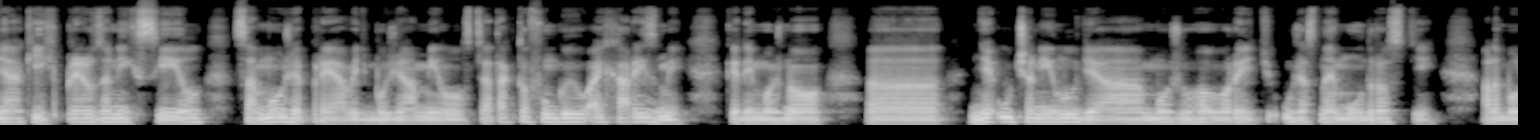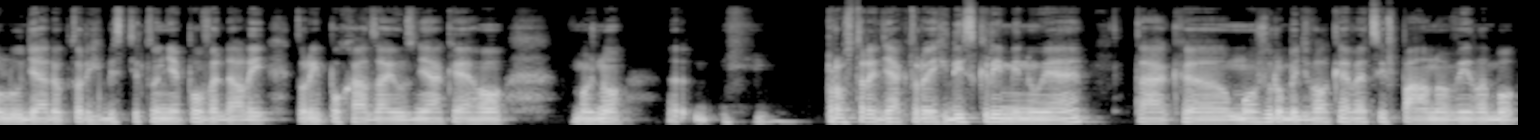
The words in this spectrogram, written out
nejakých prirodzených síl sa môže prejaviť Božia milosť. A takto fungujú aj charizmy, kedy možno e, neúčení ľudia môžu hovoriť úžasné múdrosti, alebo ľudia, do ktorých by ste to nepovedali, ktorí pochádzajú z nejakého možno e, prostredia, ktoré ich diskriminuje, tak e, môžu robiť veľké veci v pánovi, lebo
